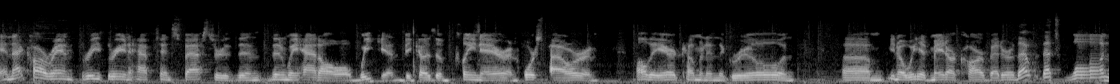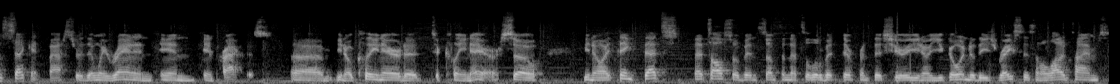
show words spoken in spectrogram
and that car ran three, three and a half tenths faster than than we had all weekend because of clean air and horsepower and all the air coming in the grill and um, you know we had made our car better. That that's one second faster than we ran in in, in practice. Um, you know, clean air to, to clean air. So you know, I think that's that's also been something that's a little bit different this year. You know, you go into these races, and a lot of times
